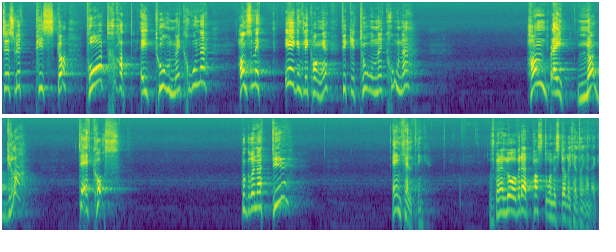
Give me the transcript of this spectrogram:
til slutt piska. Påtratt ei tornekrone. Han som er egentlig konge, fikk ei tornekrone. Han ble nagla til et kors på grunn av at du er en kjeltring. Og så kan jeg love deg at pastoren er større kjeltring enn deg.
